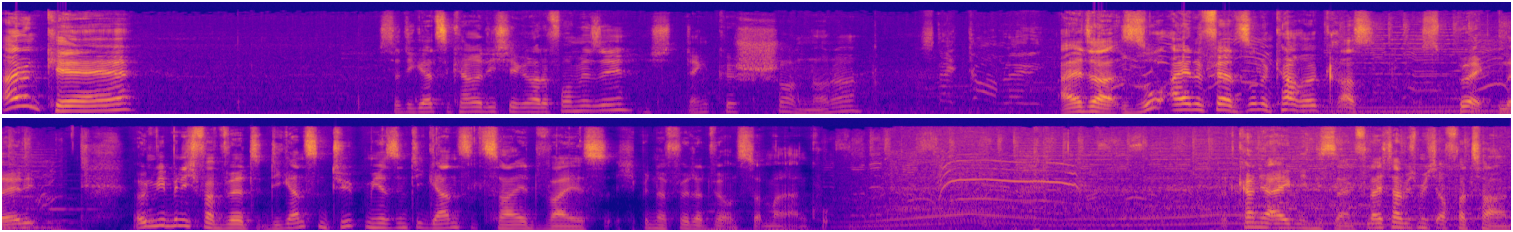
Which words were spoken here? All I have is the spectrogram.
I don't care. Ist das die geilste Karre, die ich hier gerade vor mir sehe? Ich denke schon, oder? Alter, so eine fährt so eine Karre, krass. Respekt, Lady. Irgendwie bin ich verwirrt. Die ganzen Typen hier sind die ganze Zeit weiß. Ich bin dafür, dass wir uns das mal angucken. Das kann ja eigentlich nicht sein. Vielleicht habe ich mich auch vertan.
